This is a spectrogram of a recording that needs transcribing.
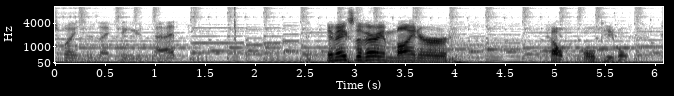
choices, I figured that. It makes the very minor help old people.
